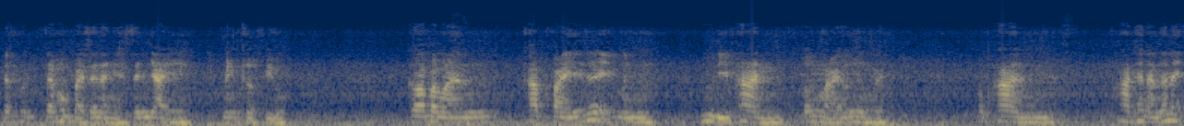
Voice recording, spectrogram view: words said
แต่แต่ผมไปเส้นไหนไงเส้นใหญ่เมนเคอร์ฟิว ก็ประมาณขับไปเรื่อยมันอยู่ดีผ่านต้นไม้ต้นหนึ่งเลยก็ผ่านผ่านแค่นั้นนั่นแหละ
